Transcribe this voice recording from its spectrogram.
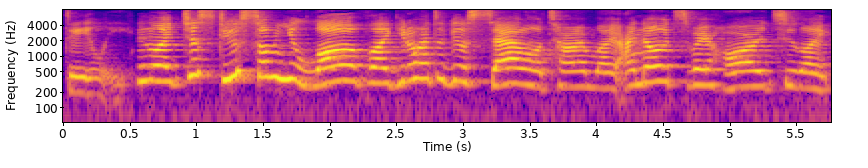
daily. And like just do something you love. Like you don't have to feel sad all the time. Like I know it's very hard to like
